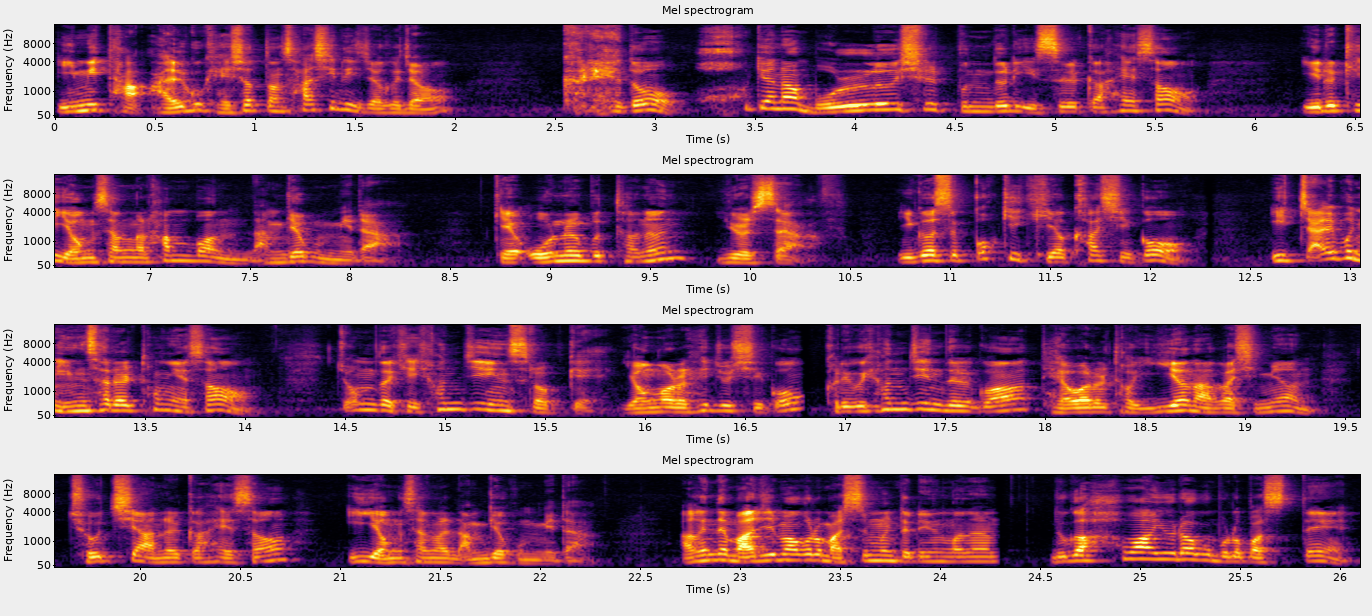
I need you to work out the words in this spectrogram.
이미 다 알고 계셨던 사실이죠. 그죠? 그래도 혹여나 모르실 분들이 있을까 해서 이렇게 영상을 한번 남겨봅니다. 오늘부터는 yourself 이것을 꼭 기억하시고 이 짧은 인사를 통해서 좀 더 이렇게 현지인스럽게 영어를 해주시고 그리고 현지인들과 대화를 더 이어나가시면 좋지 않을까 해서 이 영상을 남겨봅니다. 아 근데 마지막으로 말씀을 드리는 거는 누가 you라고 물어봤을 때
